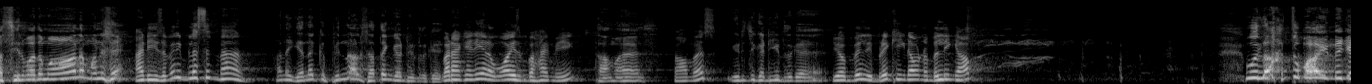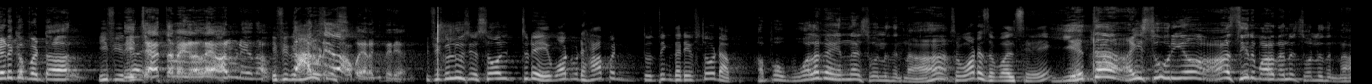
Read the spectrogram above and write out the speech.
ஆசீர்வாதமான மனுஷன் And he is a very blessed man. ஆனா எனக்கு பின்னால் சத்தம் கேட்டுட்டு இருக்கு But I can hear a voice behind me. Thomas Thomas, இடிச்சு கட்டிக்கிட்டு இருக்க you're building, breaking down and building up. உன் ஆத்துமா இன்னைக்கு எடுக்கப்பட்டால் If you நீ சேர்த்தவைகள் If you can lose யாருடையதா அப்ப எனக்கு தெரியாது If you could lose your soul today, what would happen to the thing that you've stored up? அப்போ உலகம் என்ன சொல்லுதுன்னா So what does the world say? எதை ஐஸ்வர்யம் ஆசீர்வாதம்னு சொல்லுதுன்னா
